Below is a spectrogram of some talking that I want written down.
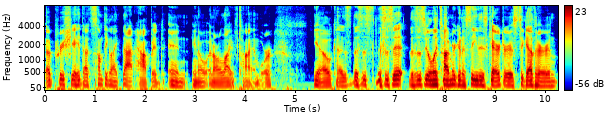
appreciate that something like that happened in you know in our lifetime or you know because this is this is it. This is the only time you're gonna see these characters together in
